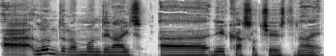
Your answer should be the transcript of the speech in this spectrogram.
Uh, London on Monday night, uh, Newcastle Tuesday night,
